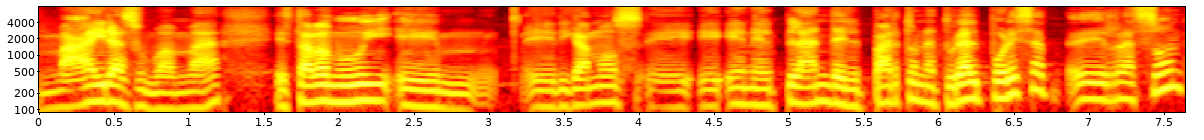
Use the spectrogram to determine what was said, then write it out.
Mayra, su mamá, estaba muy, em, eh, digamos, eh, en el plan del parto natural por esa razón.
